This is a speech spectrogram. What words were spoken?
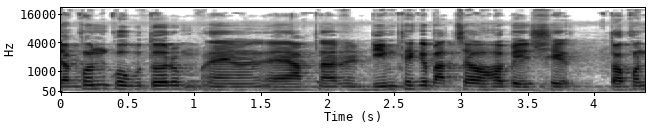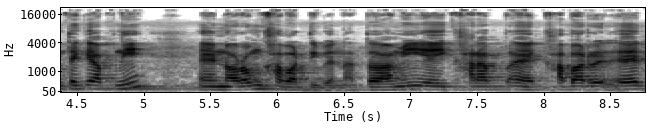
যখন কবুতর আপনার ডিম থেকে বাচ্চা হবে, সে, তখন থেকে আপনি নরম খাবার দিবেন না। তো আমি এই খারাপ খাবারের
